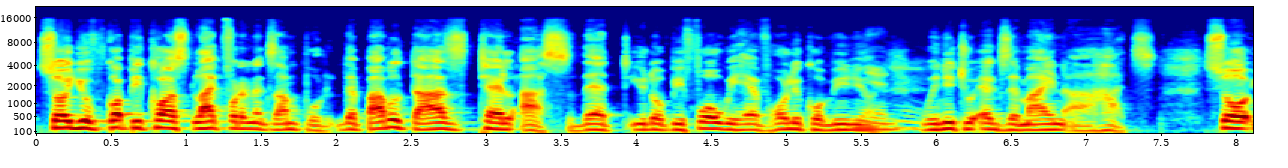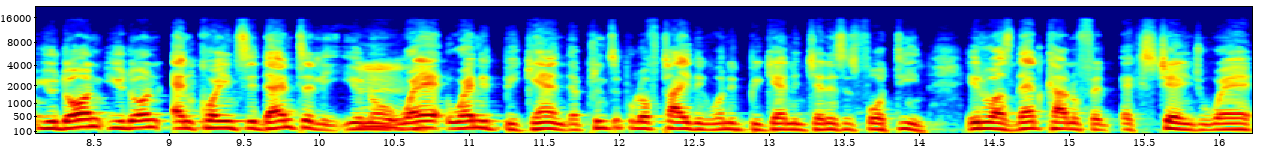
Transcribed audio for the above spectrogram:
So you've got because, like for an example, the Bible does tell us that you know before we have Holy Communion, Yeah. we need to examine our hearts. So you don't you don't and coincidentally, you know hmm. where when it began, the principle of tithing when it began in Genesis 14, it was that kind of an exchange where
